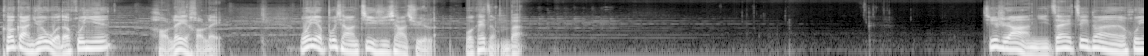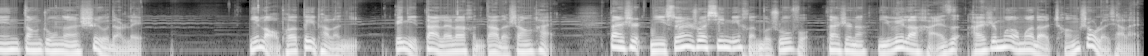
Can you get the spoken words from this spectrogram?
可感觉我的婚姻好累好累，我也不想继续下去了，我该怎么办？其实啊，你在这段婚姻当中呢是有点累，你老婆背叛了你，给你带来了很大的伤害。但是你虽然说心里很不舒服，但是呢，你为了孩子还是默默的承受了下来。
